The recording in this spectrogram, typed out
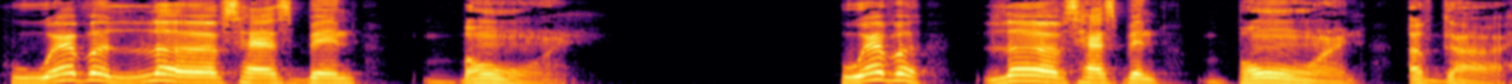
whoever loves has been born. Whoever loves has been born of God.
